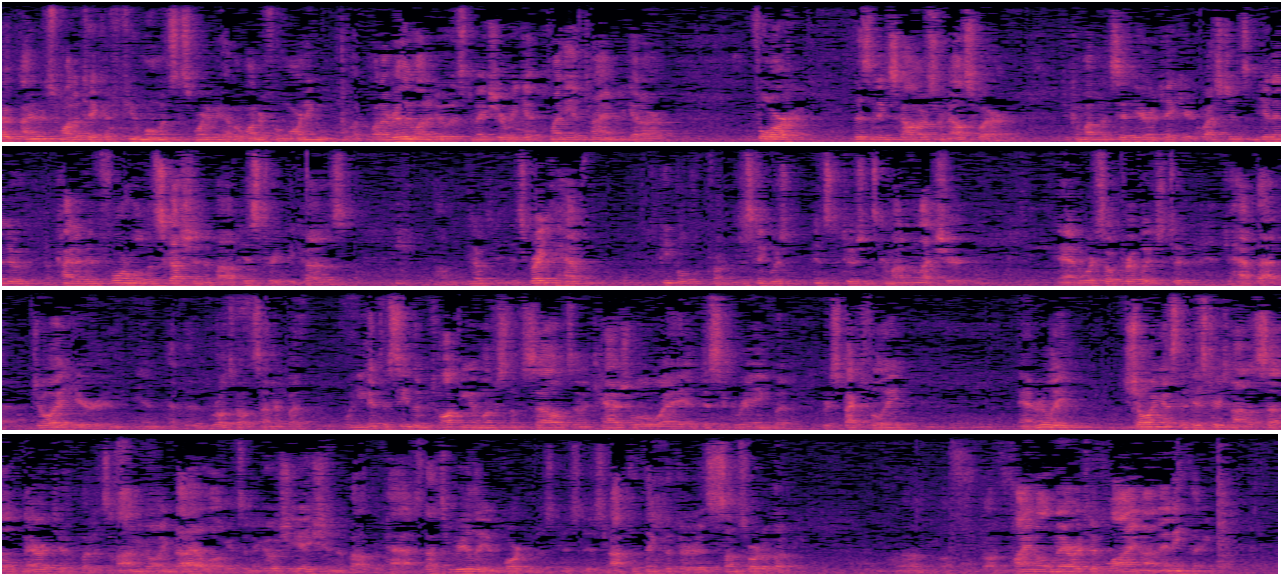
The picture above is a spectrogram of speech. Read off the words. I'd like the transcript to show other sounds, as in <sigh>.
I, I just want to take a few moments this morning. We have a wonderful morning. What, what I really want to do is to make sure we get plenty of time to get our four visiting scholars from elsewhere to come up and sit here and take your questions and get into a kind of informal discussion about history because, um, you know, it's great to have people from distinguished institutions come out and lecture. And we're so privileged to, to have that joy here in, in, at the Roosevelt Center. But you get to see them talking amongst themselves in a casual way and disagreeing, but respectfully, and really showing us that history is not a settled narrative, but it's an ongoing dialogue. It's a negotiation about the past. That's really important, is, is, is not to think that there is some sort of a, a, a, a final narrative line on anything.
